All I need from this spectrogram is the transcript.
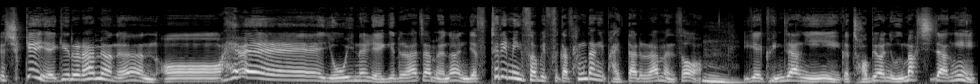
그러니까 쉽게 얘기를 하면은 어 해외 요인을 얘기를 하자면은 이제 스트리밍 서비스가 상당히 발달을 하면서 음. 이게 굉장히 그러니까 저변 음악 시장이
